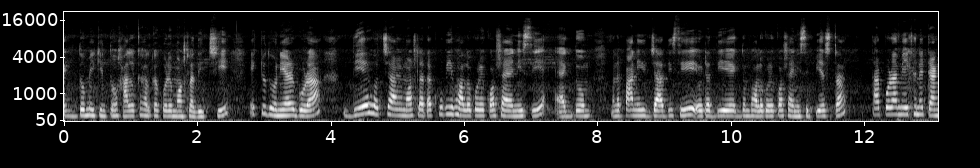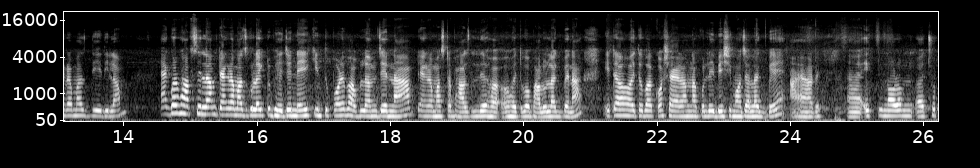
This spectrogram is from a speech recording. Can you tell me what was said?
একদমই কিন্তু হালকা হালকা করে মশলা দিচ্ছি। একটু ধনিয়ার গুঁড়া দিয়ে হচ্ছে আমি মশলাটা খুবই ভালো করে কষায় নিছি। একদম মানে পানি যা দিছি, ওটা দিয়ে একদম ভালো করে কষায় নিছি পেঁয়াজটা। তারপর আমি এখানে ট্যাংরা মাছ দিয়ে দিলাম। একবার ভাবছিলাম ট্যাংরা মাছগুলো একটু ভেজে নেই, কিন্তু পরে ভাবলাম যে না, ট্যাংরা মাছটা ভাজলে হয়তো বা ভালো লাগবে না। এটা হয়তো বা কষায় রান্না করলে বেশি মজা লাগবে। আর একটু নরম ছোট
